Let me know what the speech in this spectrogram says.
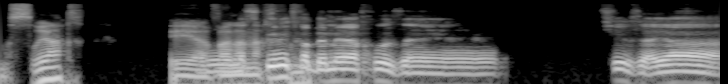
מסריח. אה, אבל אנחנו... אני מסכים איתך במאה אחוז, תקשיב, זה היה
